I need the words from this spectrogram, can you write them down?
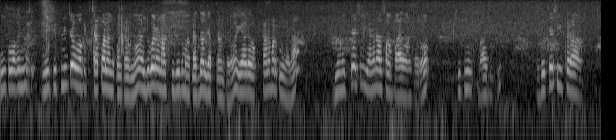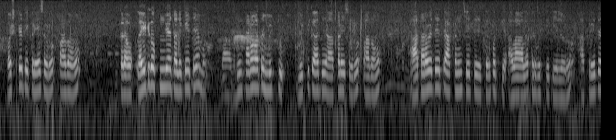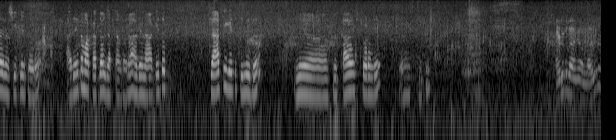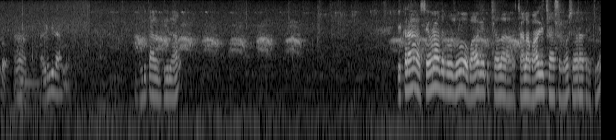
నీకు ఒక నుంచి ట్రిప్ ఇప్పటి నుంచో ఒకటి చెప్పాలనుకుంటాను. ఇది కూడా నాకు తెలియదు మా పెద్దవాళ్ళు చెప్తా ఉంటారు. ఏడు కనబడుతుంది కదా? దీని వచ్చేసి ఎంగరాల స్వామి పాదం అంటారు. చూపి బాగా చూపి. ఇది వచ్చేసి ఇక్కడ ఫస్ట్ అయితే ఇక్కడ వేసాడు పాదం. ఇక్కడ లైట్గా కుంగే తలకైతే దీని తర్వాత మెట్టు. మెట్టుకి అయితే అక్కడ వేసాడు పాదం. ఆ తర్వాత అయితే అక్కడి నుంచి అయితే తిరుపతికి అలా అలా తిరుపతికి అయితే వెళ్ళాడు. అక్కడైతే ఆయన సీట్లు అయిపోయాడు అదైతే మా పెద్దవాళ్ళు చెప్తా ఉంటారు. అది నాకైతే క్లారిటీగా అయితే తెలియదు కావాలంటే చూడండి. అడుగులాగా తీరా? ఇక్కడ శివరాత్రి రోజు బాగా అయితే చాలా చాలా బాగా చేస్తారు శివరాత్రికి.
